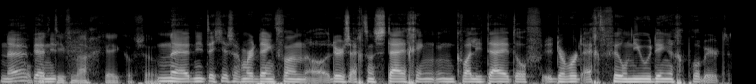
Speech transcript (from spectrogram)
Nee, heb jij niet... naar gekeken of zo. Nee, niet dat je zeg maar denkt van, oh, er is echt een stijging in kwaliteit of er wordt echt veel nieuwe dingen geprobeerd.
